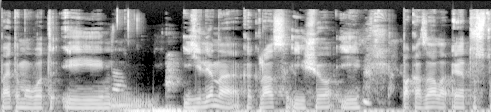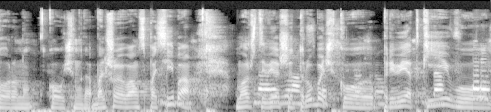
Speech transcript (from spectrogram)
Поэтому вот и да. Елена как раз еще и показала эту сторону коучинга. Большое вам спасибо. Можете да, вешать трубочку. Спасибо. Привет Киеву. Да,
